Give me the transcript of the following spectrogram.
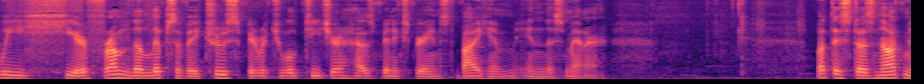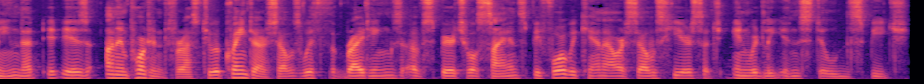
we hear from the lips of a true spiritual teacher has been experienced by him in this manner. But this does not mean that it is unimportant for us to acquaint ourselves with the writings of spiritual science before we can ourselves hear such inwardly instilled speech.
